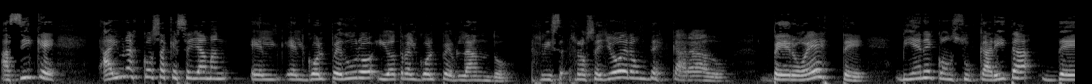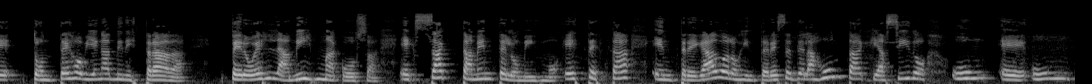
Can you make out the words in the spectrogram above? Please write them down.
Así que hay unas cosas que se llaman el, el golpe duro y otra el golpe blando. Roselló era un descarado, pero este viene con su carita de tontejo bien administrada pero es la misma cosa, exactamente lo mismo. Este está entregado a los intereses de la Junta, que ha sido un, eh, un,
